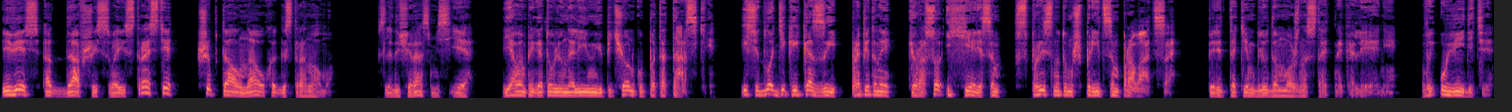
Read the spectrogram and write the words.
и весь отдавшись своей страсти, шептал на ухо гастроному. «В следующий раз, месье, я вам приготовлю наливную печенку по-татарски и седло дикой козы пропитанный кюрасо и хересом, вспрыснутым шприцем проватца. Перед таким блюдом можно стать на колени. Вы увидите.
